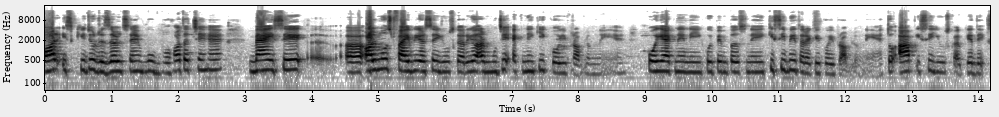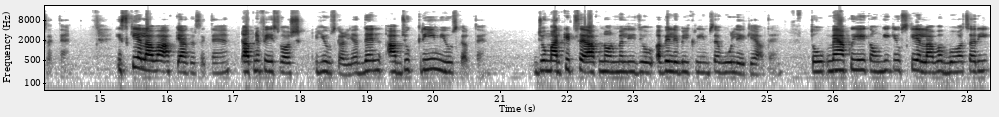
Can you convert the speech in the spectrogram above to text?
और इसके जो रिज़ल्ट्स हैं वो बहुत अच्छे हैं। मैं इसे ऑलमोस्ट फाइव ईयर से यूज़ कर रही हूँ और मुझे एक्ने की कोई प्रॉब्लम नहीं है। कोई एक्ने नहीं, कोई पिंपल्स नहीं, किसी भी तरह की कोई प्रॉब्लम नहीं है। तो आप इसे यूज़ करके देख सकते हैं। इसके अलावा आप क्या कर सकते हैं? आपने फेस वॉश यूज़ कर लिया। देन आप जो क्रीम यूज़ करते हैं, जो मार्केट से आप नॉर्मली जो अवेलेबल क्रीम्स हैं, वो लेके आते हैं। तो मैं आपको यही कहूँगी कि उसके अलावा बहुत सारी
